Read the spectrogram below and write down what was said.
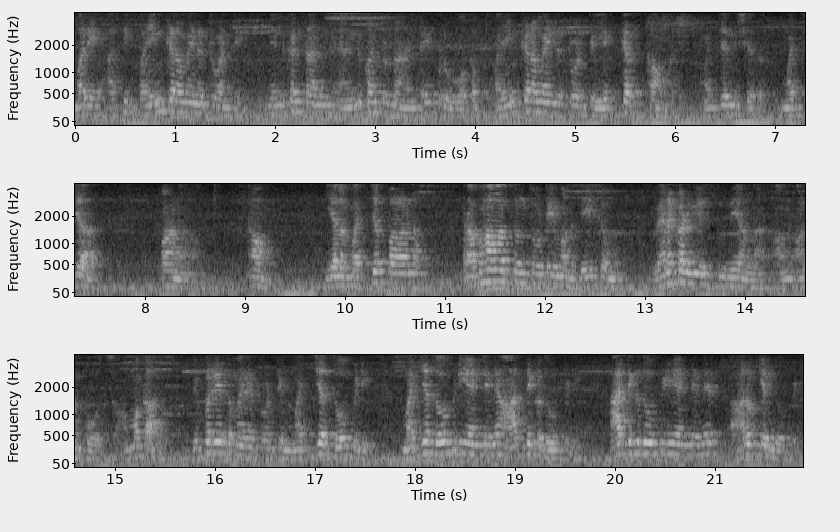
మరి అతి భయంకరమైనటువంటి ఎందుకంటే ఎందుకంటున్నానంటే ఇప్పుడు ఒక భయంకరమైనటువంటి లిక్కర్ స్కామ్ అది మద్య నిషేధ మద్య పాన స్కామ్ ఇలా మద్యపాన ప్రభావంతో మన దేశం వెనకడుగేస్తుంది అన్న అనుకోవచ్చు. అమ్మకాలు విపరీతమైనటువంటి మద్య దోపిడీ. మద్య దోపిడీ అంటేనే ఆర్థిక దోపిడీ. ఆర్థిక దోపిడీ అంటేనే ఆరోగ్య దోపిడీ.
